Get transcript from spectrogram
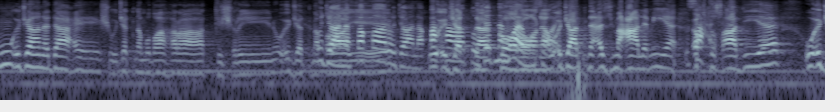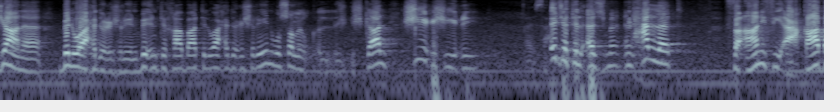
مو إجانا داعش وإجتنا مظاهرات تشرين وإجتنا وجانا فقر وجانا قحط وجتنا كورونا واجتنا أزمة عالمية صحيح. اقتصادية. وإجانا بال21 بانتخابات ال21 وصل الإشكال شيعي شيعي. إجت الأزمة انحلت. فأني في أعقاب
